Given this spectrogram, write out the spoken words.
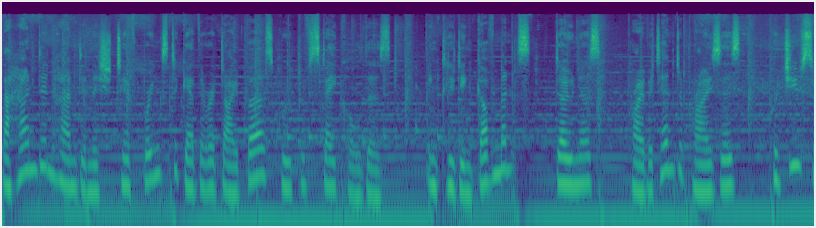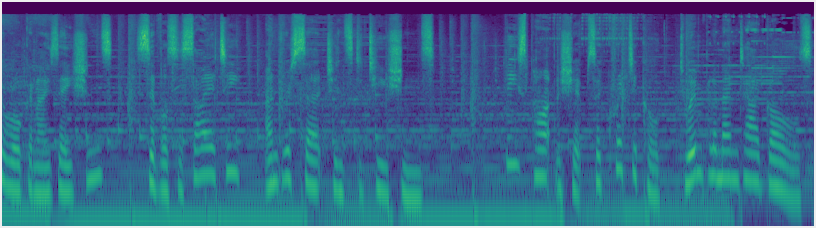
the Hand in Hand initiative brings together a diverse group of stakeholders, including governments, donors, private enterprises, producer organisations, civil society, and research institutions. These partnerships are critical to implement our goals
